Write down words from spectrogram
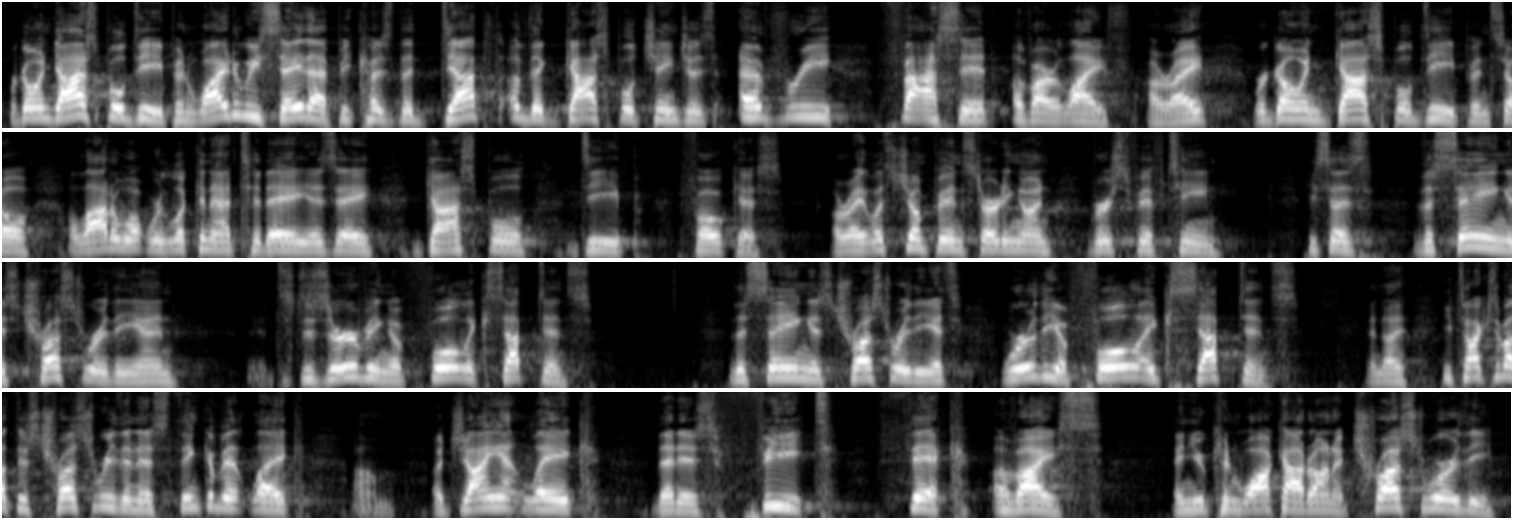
we're going gospel deep. And why do we say that? Because the depth of the gospel changes every facet of our life, all right? We're going gospel deep. And so a lot of what we're looking at today is a gospel deep focus. All right, let's jump in starting on verse 15. He says, The saying is trustworthy and it's deserving of full acceptance. The saying is trustworthy, it's worthy of full acceptance. And uh, he talks about this trustworthiness. Think of it like um, a giant lake that is feet thick of ice, and you can walk out on it. Trustworthy.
